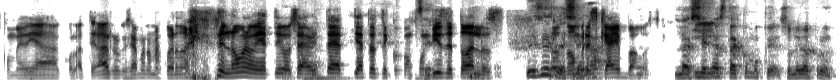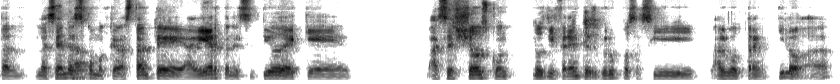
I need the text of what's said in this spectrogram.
comedia colateral, creo que se llama, no me acuerdo el nombre, ya te digo, o sea, ahorita ya te confundís de todos los, los nombres que hay. La escena está como que, solo iba a preguntar, la escena es como que bastante abierta en el sentido de que haces shows con los diferentes grupos, así algo tranquilo, ¿ah?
